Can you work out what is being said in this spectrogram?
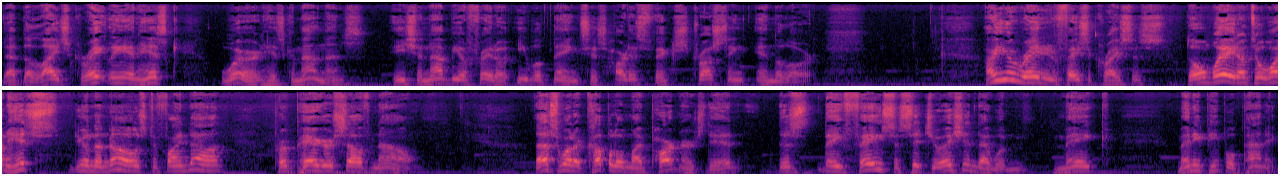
that delights greatly in his word, his commandments, he shall not be afraid of evil things. His heart is fixed, trusting in the Lord. Are you ready to face a crisis? Don't wait until one hits you in the nose to find out. Prepare yourself now. That's what a couple of my partners did. This, they faced a situation that would make many people panic.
